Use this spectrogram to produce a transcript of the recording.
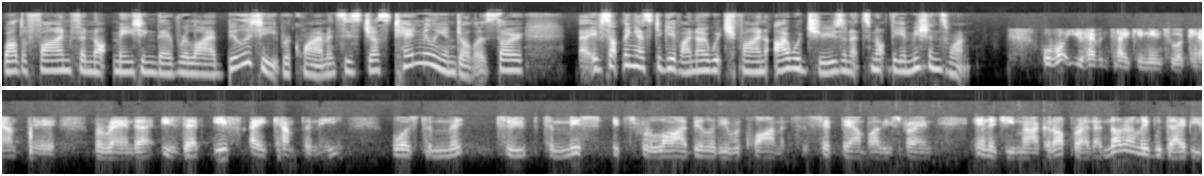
while the fine for not meeting their reliability requirements is just $10 million. So uh, if something has to give, I know which fine I would choose, and it's not the emissions one. Well, what you haven't taken into account there, Miranda, is that if a company was to meet to, to miss its reliability requirements as set down by the Australian Energy Market Operator, not only would they be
